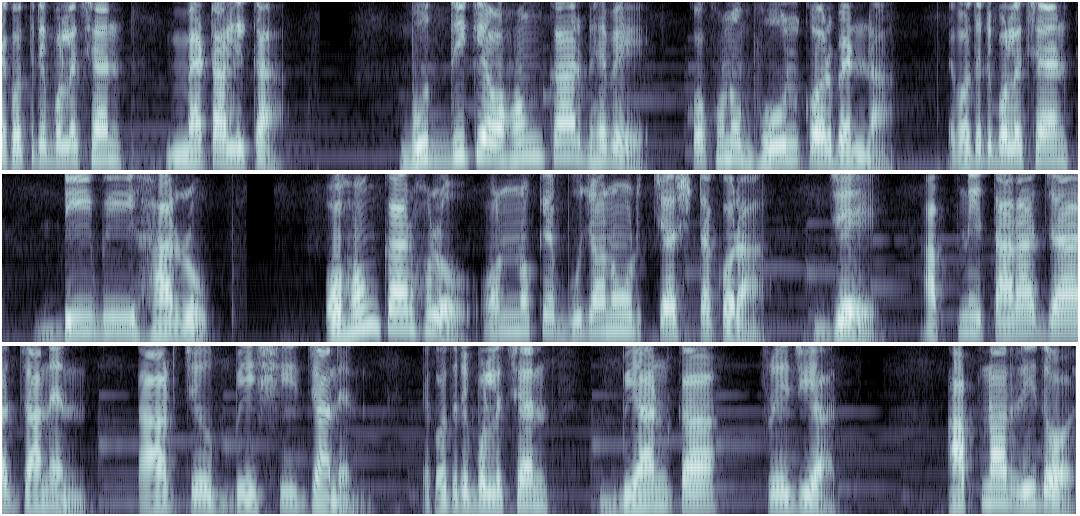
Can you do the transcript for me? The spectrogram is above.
একত্রে বলেছেন মেটালিকা বুদ্ধিকে অহংকার ভেবে কখনো ভুল করবেন না। একথাটি বলেছেন, ডিবি হাররূপ, অহংকার হলো অন্যকে বোঝানোর চেষ্টা করা, যে আপনি তারা যা জানেন তার চেয়েও বেশি জানেন। একথাটি বলেছেন, বিয়ানকা ফ্রেজিয়ার, আপনার হৃদয়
